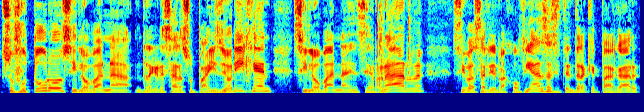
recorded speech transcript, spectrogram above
su futuro, si lo van a regresar a su país de origen, si lo van a encerrar, si va a salir bajo fianza, si tendrá que pagar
